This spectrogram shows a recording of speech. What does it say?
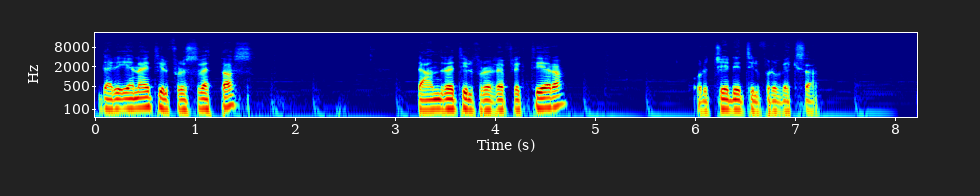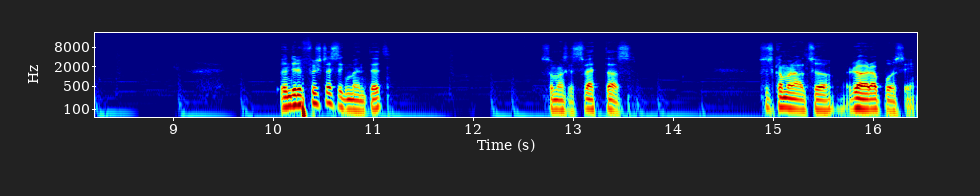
Där det ena är till för att svettas, det andra är till för att reflektera och det tredje är till för att växa. Under det första segmentet, som man ska svettas, så ska man alltså röra på sig.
